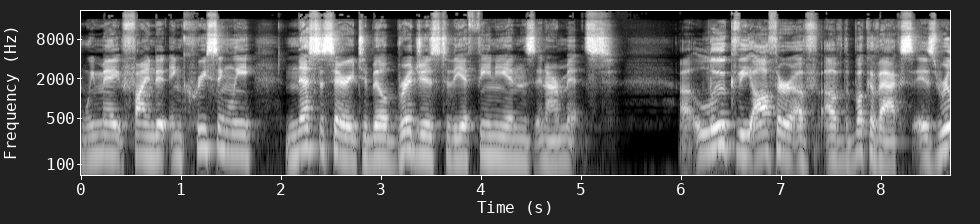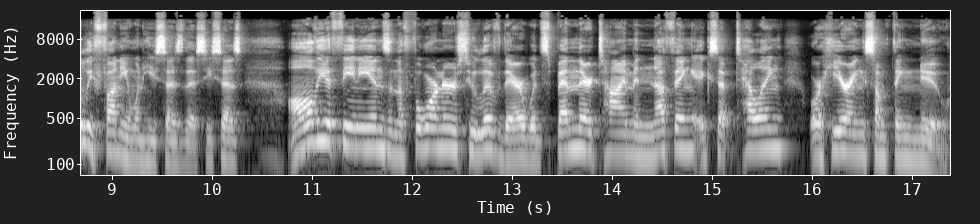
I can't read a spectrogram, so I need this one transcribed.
We may find it increasingly necessary to build bridges to the Athenians in our midst. Uh, Luke, the author of, of the book of Acts, is really funny when he says this. He says, All the Athenians and the foreigners who lived there would spend their time in nothing except telling or hearing something new.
